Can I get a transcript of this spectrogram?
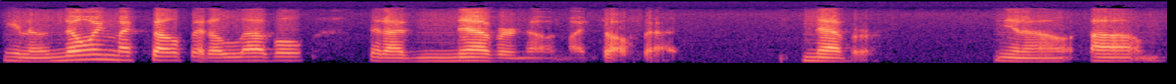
You know, knowing myself at a level that I've never known myself at. Never you know um,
